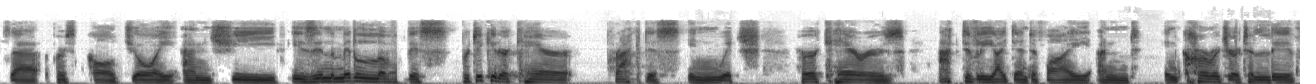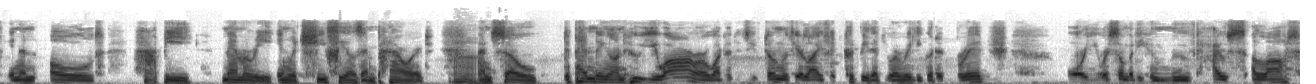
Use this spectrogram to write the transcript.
is uh, a person called Joy, and she is in the middle of this particular care practice in which her carers actively identify and encourage her to live in an old, happy, memory in which she feels empowered. Ah. And so, depending on who you are or what it is you've done with your life, it could be that you are really good at bridge, or you were somebody who moved house a lot,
